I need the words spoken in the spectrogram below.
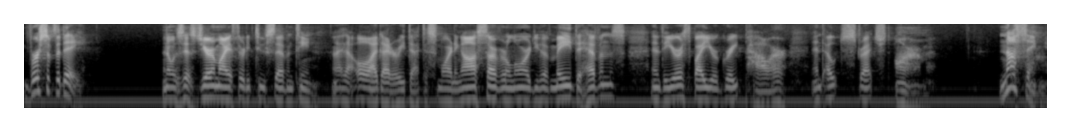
verse of the day, and it was this Jeremiah 32 17. And I thought, oh, I got to read that this morning. Ah, sovereign Lord, you have made the heavens and the earth by your great power and outstretched arm. Nothing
